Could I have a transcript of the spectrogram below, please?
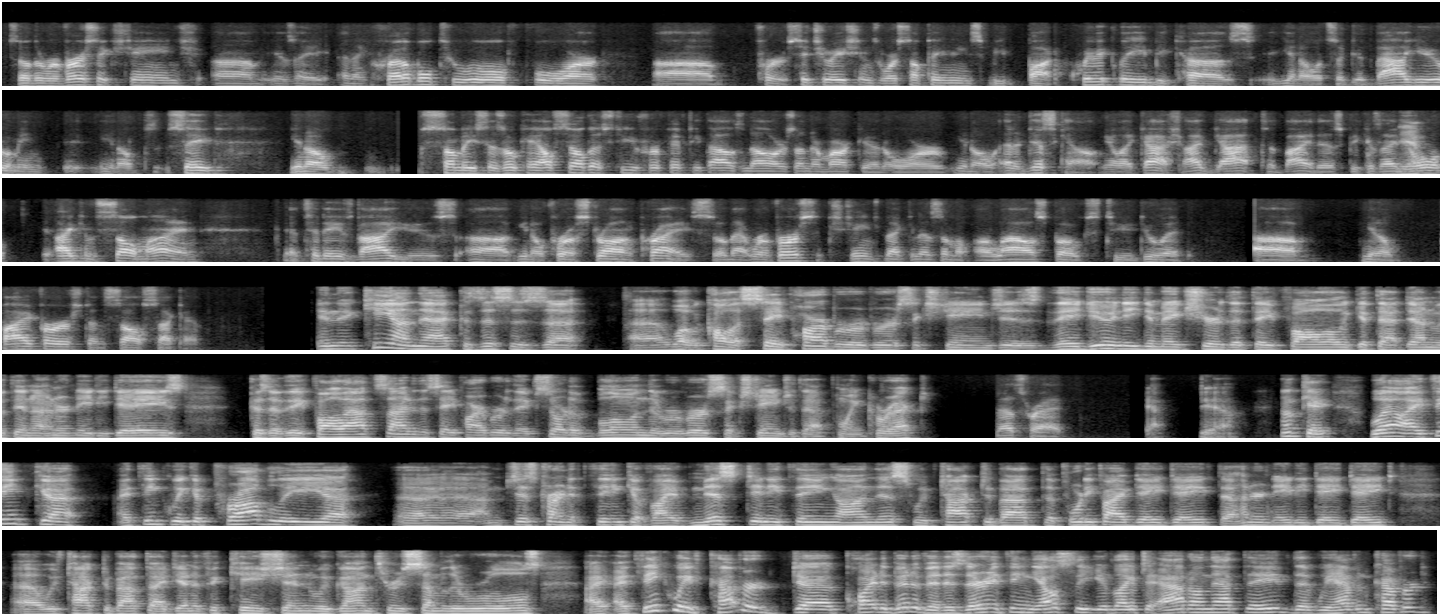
So the reverse exchange um, is a an incredible tool for uh, for situations where something needs to be bought quickly because you know it's a good value. I mean, you know, say you know somebody says, okay, I'll sell this to you for fifty thousand dollars under market or you know at a discount. And you're like, gosh, I've got to buy this because I know I can sell mine at today's values, uh, you know, for a strong price. So that reverse exchange mechanism allows folks to do it, um, you know, buy first and sell second. And the key on that, because this is uh, uh, what we call a safe harbor reverse exchange, is they do need to make sure that they follow and get that done within 180 days. Because if they fall outside of the safe harbor, they've sort of blown the reverse exchange at that point, correct? That's right. Yeah, yeah. Okay. Well, I think uh, I think we could probably. Uh, uh, I'm just trying to think if I've missed anything on this. We've talked about the 45 day date, the 180 day date. Uh, we've talked about the identification. We've gone through some of the rules. I, I think we've covered uh, quite a bit of it. Is there anything else that you'd like to add on that, Dave, that we haven't covered?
